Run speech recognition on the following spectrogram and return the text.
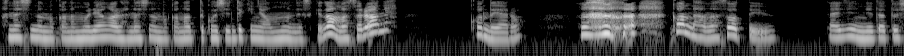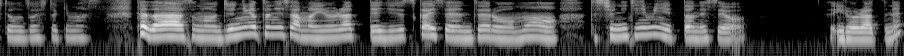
話なのかな、盛り上がる話なのかなって個人的には思うんですけど、まあそれはね、今度やろう。今度話そうっていう。大事にネタとして保存しときます。ただ、その12月にさ、まあいろいろあって、呪術廻戦ゼロも、私初日に見に行ったんですよ。いろいろあってね。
